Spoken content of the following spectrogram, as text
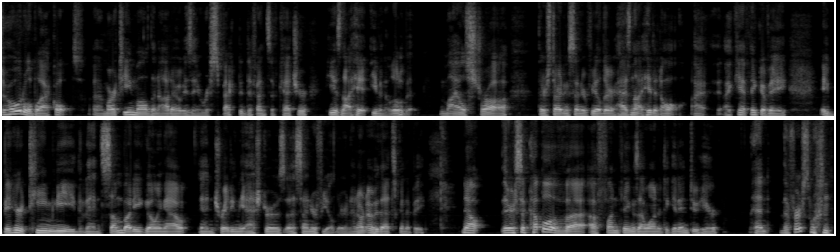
total black holes. Uh, Martin Maldonado is a respected defensive catcher. He has not hit even a little bit. Myles Straw, their starting center fielder, has not hit at all. I, I can't think of a, a bigger team need than somebody going out and trading the Astros a center fielder. And I don't know who that's going to be. Now, there's a couple of, uh, of fun things I wanted to get into here. And the first one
